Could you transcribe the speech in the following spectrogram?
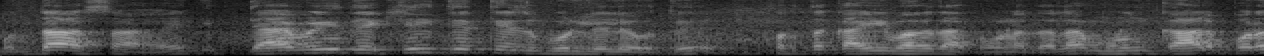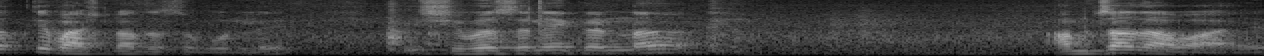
मुद्दा असा आहे की त्यावेळी देखील ते तेच बोललेले होते. फक्त काही भाग दाखवण्यात आला. म्हणून काल परत ते भाषणात असं बोलले की शिवसेनेकडनं आमचा दावा आहे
